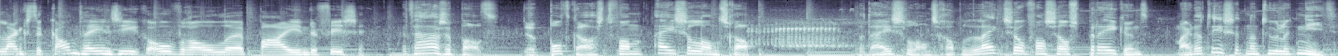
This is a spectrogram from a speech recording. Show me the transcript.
Langs de kant heen zie ik overal uh, paaiende vissen. Het Hazenpad, de podcast van IJssellandschap. Het IJssellandschap lijkt zo vanzelfsprekend, maar dat is het natuurlijk niet.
